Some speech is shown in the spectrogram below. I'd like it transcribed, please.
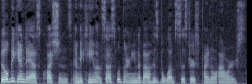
Bill began to ask questions and became obsessed with learning about his beloved sister's final hours.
